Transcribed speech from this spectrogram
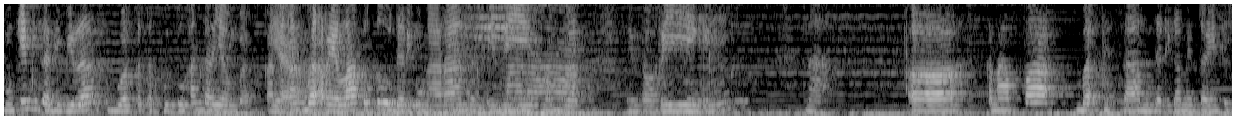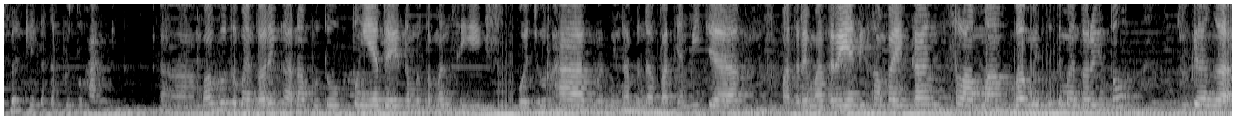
mungkin bisa dibilang sebuah keterbutuhan kali ya Mbak. Karena Ya. kan Mbak rela tuh dari Ungaran ke sini Semarang. cuma buat mentoring Hmm. gitu. Nah, eh, kenapa Mbak bisa menjadikan mentoring itu sebagai keterbutuhan? Eh, Mbak butuh mentoring karena butuh pengingat dari teman-teman sih buat curhat, buat minta pendapat yang bijak, materi-materi yang disampaikan selama Mbak mengikuti mentoring itu juga nggak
